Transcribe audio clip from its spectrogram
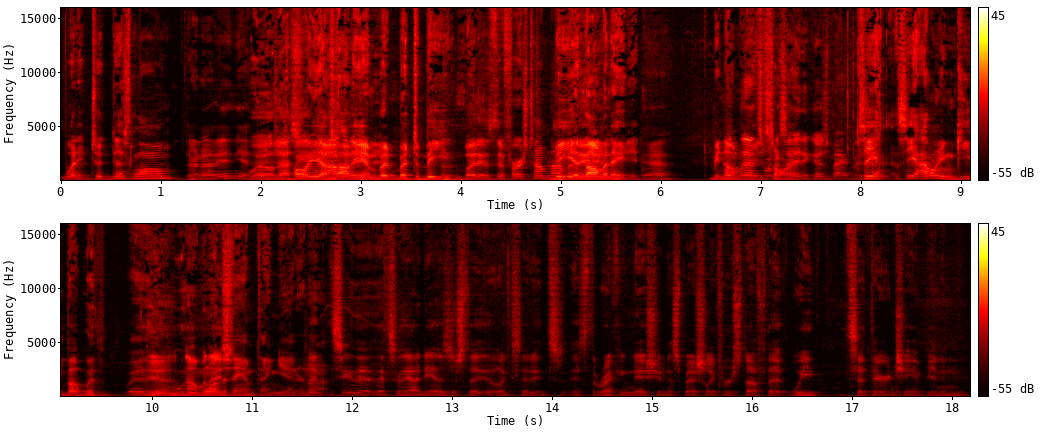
what it took this long? They're not in yet. Well, They're just that's- Oh yeah, not in, but but to be but it's the first time be nominated. uh, nominated, yeah. To be Well, nominated. that's what I'm sorry. saying. It goes back to See, see, I don't even keep up with uh, who, Yeah, who won the nomination. damn thing yet or But not. see, the, that's the idea. Is just that, like I said, it's it's the recognition, especially for stuff that we sit there and champion, and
